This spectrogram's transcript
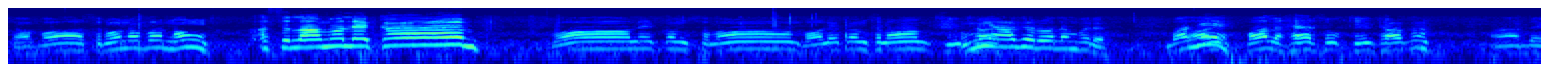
शाबाश रो नंबर नौ। अस्सलाम वालेकुम वालेकुम सलाम वालेकुम सलाम। ठीक ठाक। आ गए रोल नंबर बाल बाली खैर सुख ठीक ठाक। हाँ दे।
